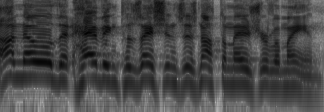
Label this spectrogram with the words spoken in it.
I know that having possessions is not the measure of a man.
